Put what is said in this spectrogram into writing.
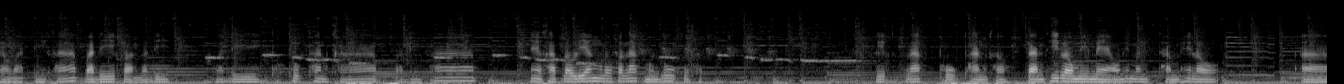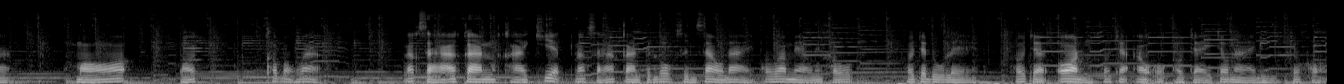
สวัสดีครับสวัสดีก่อนสวัสดีสวัสดีทุกทุกท่านครับสวัสดีครับเนี่ยครับเราเลี้ยงเราก็รักเหมือนลูกเลยครับเรียกรักผูกพันเขาการที่เรามีแมวนี่มันทำให้เราอ่าหมอหมอเขาบอกว่ารักษาอาการคลายเครียด รักษาอาการเป็นโรคซึมเศร้าได้ เพราะว่าแมวนี่เขาเขาจะดูแล เขาจะอ้อนเขาจะเอาอกเอาใจเจ้านายดีเจ้าของ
